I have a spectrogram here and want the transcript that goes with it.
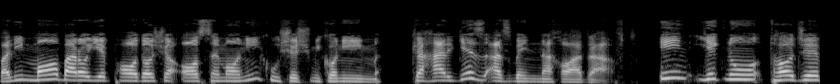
ولی ما برای پاداش آسمانی کوشش می کنیم که هرگز از بین نخواهد رفت. این یک نوع تاج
